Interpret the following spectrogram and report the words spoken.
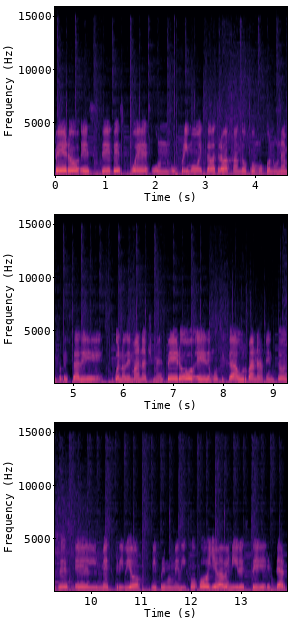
Pero este después un, un primo estaba trabajando como con una empresa de, bueno, de management, pero eh, de música urbana. Entonces él me escribió, mi primo me dijo, oye, va a venir este, este artista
